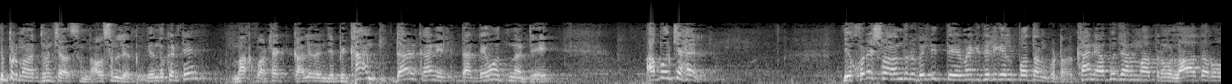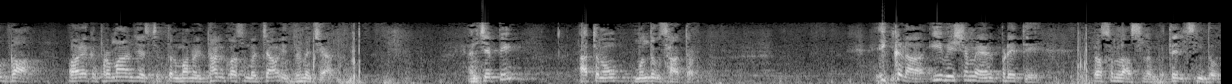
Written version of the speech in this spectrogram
ఇప్పుడు మనం యుద్ధం చేయాల్సిన అవసరం లేదు. ఎందుకంటే మాకు అటాక్ కాలేదని చెప్పి కానీ దాని కానీ దాంట్లో ఏమవుతుందంటే అబూ జహల్ ఈ ఖురేష్ అందరూ వెళ్ళి వెనక్కి తిరిగి వెళ్ళిపోతాం అనుకుంటారు. కానీ అబూ మాత్రం లాదరుగా వాళ్ళ యొక్క ప్రమాణం చేసి చెప్తాను మనం యుద్ధాని కోసం వచ్చాము యుద్ధమే చేయాలి. అని చెప్పి అతను ముందుకు సాగుతాడు. ఇక్కడ ఈ విషయం ఎప్పుడైతే రసూల్లా అస్లంకు తెలిసిందో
